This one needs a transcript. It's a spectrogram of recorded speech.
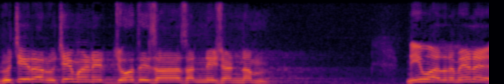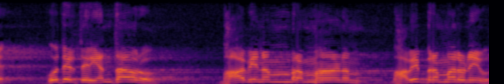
ರುಚಿರ ರುಚಿ ಮಾಡಿ ಜ್ಯೋತಿಷ ಸನ್ನಿಷಣ್ಣಂ. ನೀವು ಅದರ ಮೇಲೆ ಕೂತಿರ್ತೀರಿ ಎಂಥವರು? ಭಾವಿನಂ ಬ್ರಹ್ಮಾಣಂ. ಭಾವಿ ಬ್ರಹ್ಮರು ನೀವು.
